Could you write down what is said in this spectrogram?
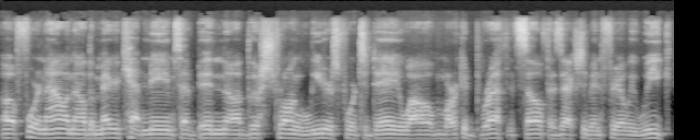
uh, for now. Now, the mega cap names have been uh, the strong leaders for today, while market breadth itself has actually been fairly weak.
